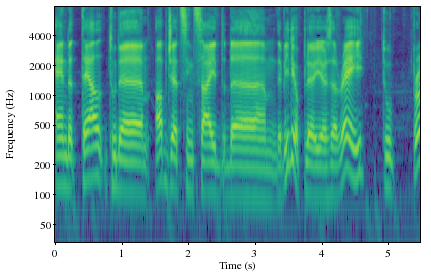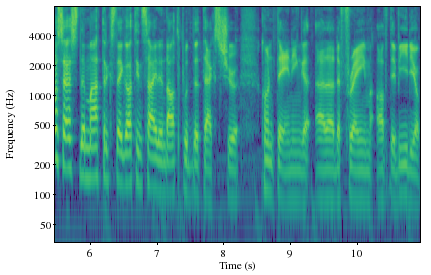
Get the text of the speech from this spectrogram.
and tell to the objects inside the, um, the video player's array to process the matrix they got inside and output the texture containing uh, the frame of the video.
